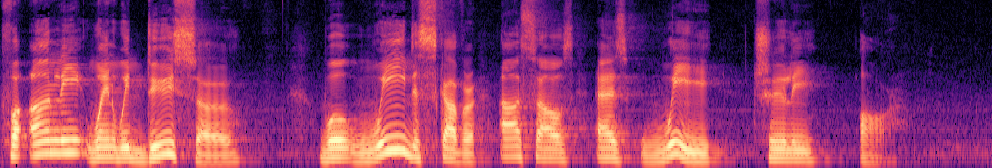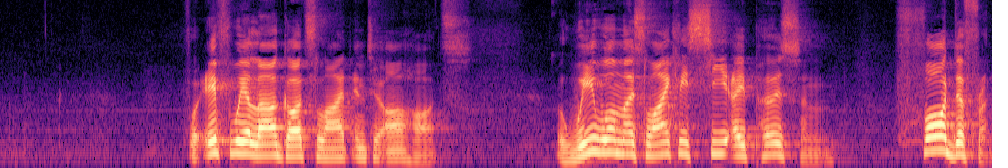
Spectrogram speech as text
for only when we do so will we discover ourselves as we truly are. For if we allow God's light into our hearts, we will most likely see a person far different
